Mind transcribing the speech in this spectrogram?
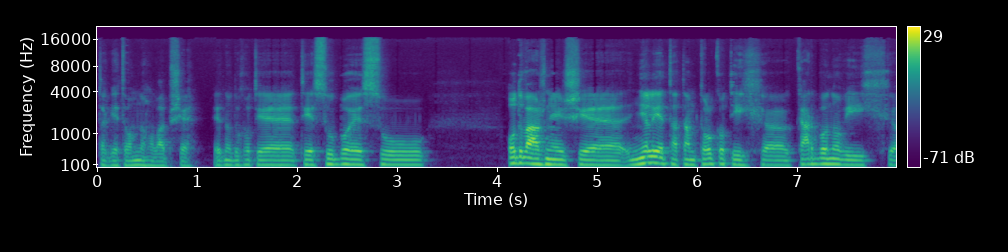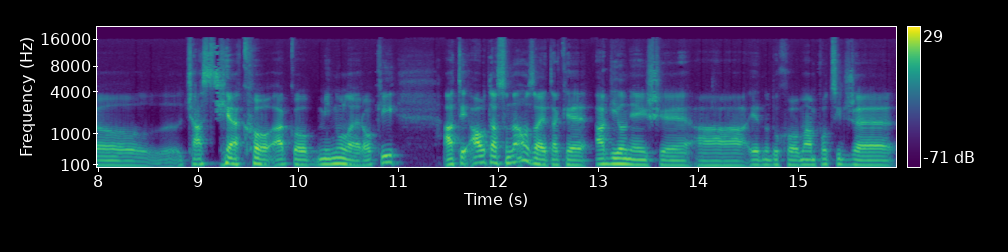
tak je to o mnoho lepšie. Jednoducho tie, tie súboje sú odvážnejšie, nelieta tam toľko tých e, karbonových e, častí ako, ako minulé roky a tie auta sú naozaj také agilnejšie a jednoducho mám pocit, že,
